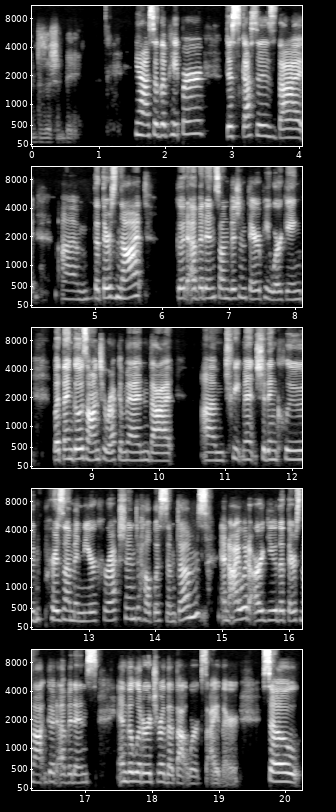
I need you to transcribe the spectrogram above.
in position B? Yeah, so the paper discusses that um, that there's not good evidence on vision therapy working, but then goes on to recommend that um, treatment should include prism and near correction to help with symptoms. And I would argue that there's not good evidence in the literature that that works either. So,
